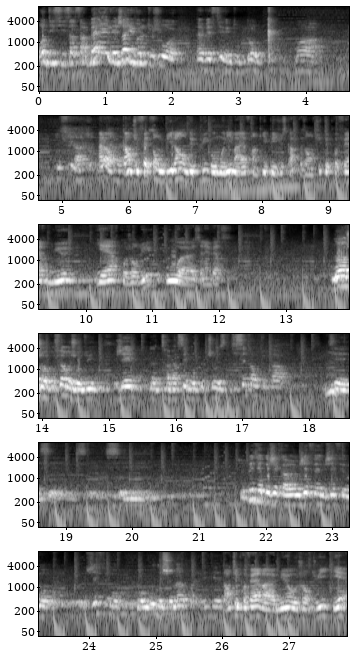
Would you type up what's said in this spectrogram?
on dit si, ça, ça? Mais les gens ils veulent toujours euh, investir et tout. Donc, moi, je suis là. je Alors, quand tu fais ton bilan depuis homonyme à Frankie P jusqu'à présent, tu te préfères mieux hier qu'aujourd'hui ou euh, c'est l'inverse? Non, je préfère aujourd'hui. J'ai traversé beaucoup de choses. 17 ans plus tard, c'est. c'est- Je peux dire que j'ai quand même, j'ai fait, fait mon, fait mon, mon bout de chemin. Quoi. Donc tu préfères euh, mieux aujourd'hui qu'hier?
